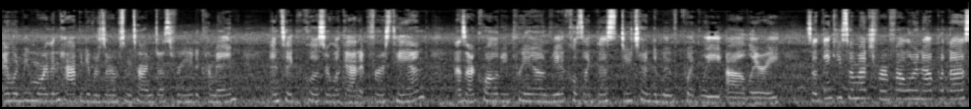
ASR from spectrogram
and would be more than happy to reserve some time just for you to come in and take a closer look at it firsthand as our quality pre-owned vehicles like this do tend to move quickly, uh, Larry. So thank you so much for following up with us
